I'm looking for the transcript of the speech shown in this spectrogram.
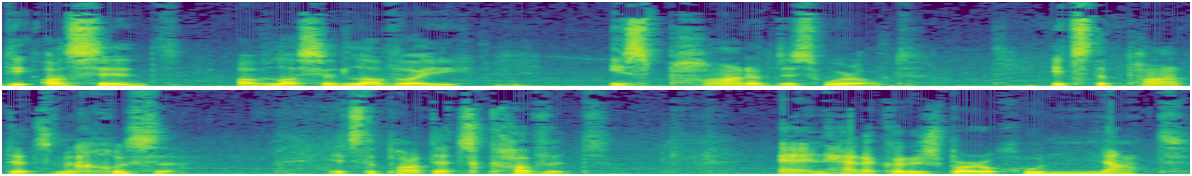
The Asid of Lasid Lavoi is part of this world. It's the part that's mechusa. It's the part that's covered. And had HaKadosh Baruch Hu not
